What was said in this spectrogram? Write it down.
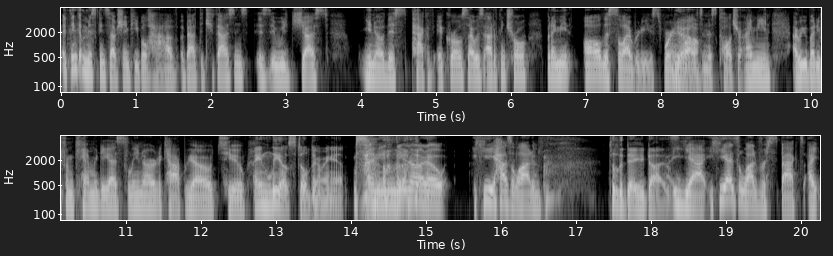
I think a misconception people have about the 2000s is it was just, you know, this pack of it girls that was out of control. But I mean, all the celebrities were Yeah. involved in this culture. I mean, everybody from Cameron Diaz to Leonardo DiCaprio to, I mean, Leo's still doing it. I mean, Leonardo, he has a lot of Till the day he dies. yeah, he has a lot of respect. I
